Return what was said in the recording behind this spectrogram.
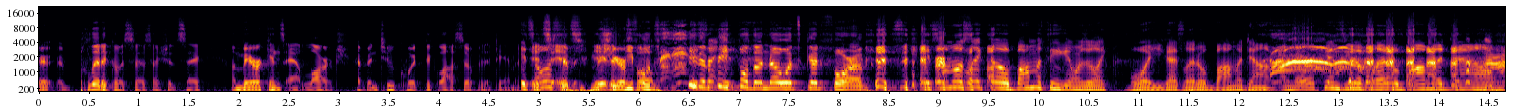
er, Politico says, I should say, Americans at large have been too quick to gloss over the damage. It's almost- it's- the, it's the your people, fault. the like- people don't know what's good for them. It's almost like the Obama thing again, where they're like, "Boy, you guys let Obama down. Americans, you have let Obama down."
